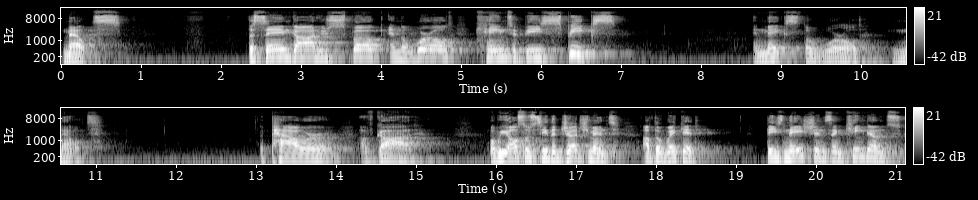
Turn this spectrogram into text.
melts. The same God who spoke and the world came to be speaks and makes the world melt. The power of God. But we also see the judgment of the wicked. These nations and kingdoms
